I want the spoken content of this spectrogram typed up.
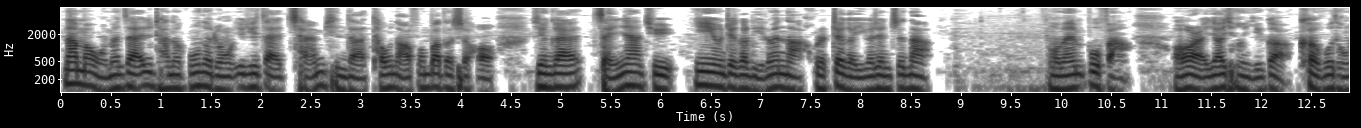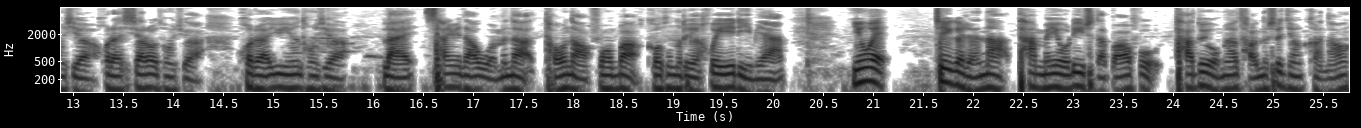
那么我们在日常的工作中，尤其在产品的头脑风暴的时候，应该怎样去应用这个理论呢？或者这个一个认知呢？我们不妨偶尔邀请一个客服同学，或者销售同学，或者运营同学来参与到我们的头脑风暴沟通的这个会议里面。因为这个人呢，他没有历史的包袱，他对我们要讨论的事情可能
